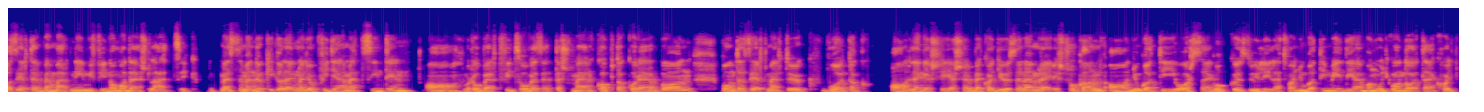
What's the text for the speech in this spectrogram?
Azért ebben már némi finomadás látszik. Messze menőkig a legnagyobb figyelmet szintén a Robert Fico vezettes Mer kapta korábban, pont azért, mert ők voltak a legesélyesebbek a győzelemre, és sokan a nyugati országok közül, illetve a nyugati médiában úgy gondolták, hogy,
